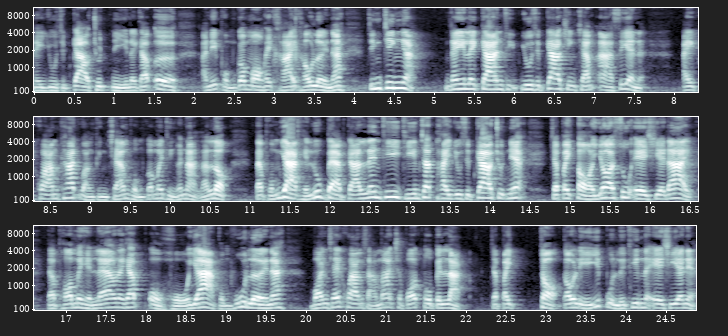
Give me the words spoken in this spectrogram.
ใน U19 ชุดนี้นะครับ เออ อันนี้ผมก็มองคล้ายๆเขาเลยนะ จริงๆอะในรายการ U19 ชิงแชมป์อาเซียนไอความคาดหวังถึงแชมป์ผมก็ไม่ถึงขนาดนั้นหรอก แต่ผมอยากเห็นรูปแบบการเล่นที่ทีมชาติไทย U19 ชุดนี้จะไปต่อยอดสู้เอเชียได้ แต่พอไม่เห็นแล้วนะครับ โอ้โหยากผมพูดเลยนะ บอลใช้ความสามารถเฉพาะตัวเป็นหลัก จะไปเจาะเกาหลีญี่ปุ่นหรือทีมในเอเชียเนี่ย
